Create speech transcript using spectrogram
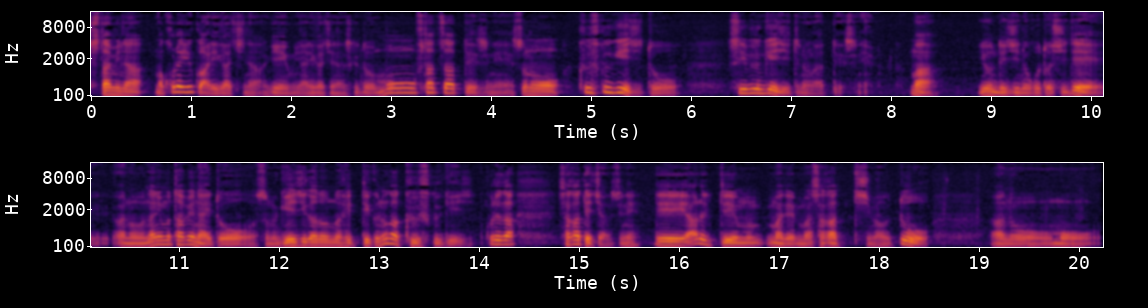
スタミナ、まあ、これはよくありがちなゲームにありがちなんですけどもう2つあってですねその空腹ゲージと水分ゲージっていうのがあってですね。まあ読んで字のごとしであの何も食べないとそのゲージがどんどん減っていくのが空腹ゲージ。これが下がってっちゃうんですね。である一定までま下がってしまうとあのもう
